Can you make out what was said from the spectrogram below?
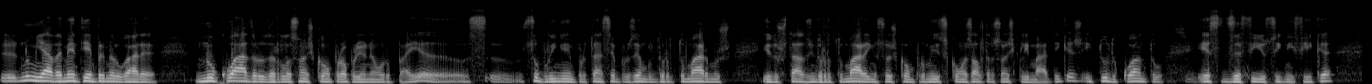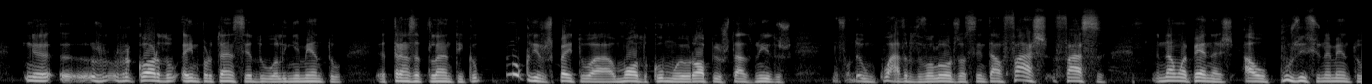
nomeadamente e em primeiro lugar no quadro das relações com a própria União Europeia. Sublinho a importância, por exemplo, de retomarmos e dos Estados de retomarem os seus compromissos com as alterações climáticas e tudo quanto Sim. esse desafio significa. Eh, eh, recordo a importância do alinhamento eh, transatlântico no que diz respeito ao modo como a Europa e os Estados Unidos, no fundo, é um quadro de valores ocidental, faz face não apenas ao posicionamento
